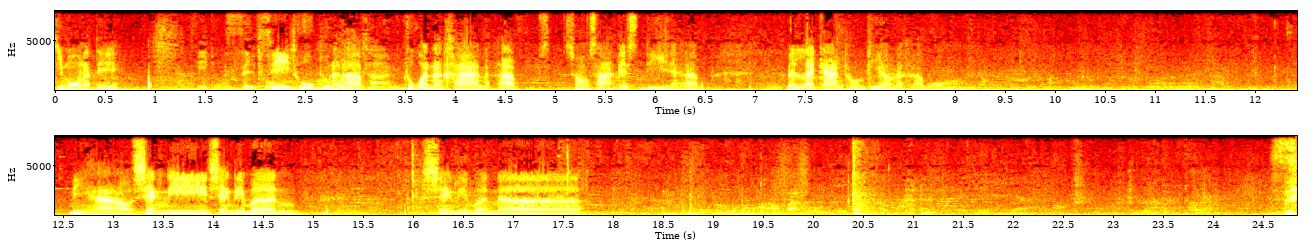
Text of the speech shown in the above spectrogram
กี่โมงนะติสี่ทุ่มสี่ทุ่มนะครับ ทุกวันอังคารนะครับ ช่องสาม SD นะครับ เป็นรายการท่องเที่ยวนะครับผม นี่ฮาวเสียงนี่เสียงนี่เมินเสียงนี่เมินเอ่อซื้อ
